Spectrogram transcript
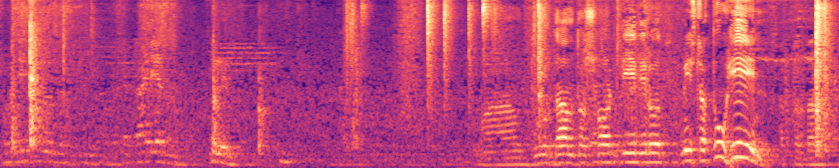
সবাই কি ওয়াও দুর্দান্ত শট দিয়ে দিল মিস্টার তুহিন। আচ্ছা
